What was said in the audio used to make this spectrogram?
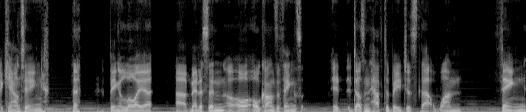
accounting, being a lawyer, uh, medicine, all, all kinds of things. It, it doesn't have to be just that one thing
